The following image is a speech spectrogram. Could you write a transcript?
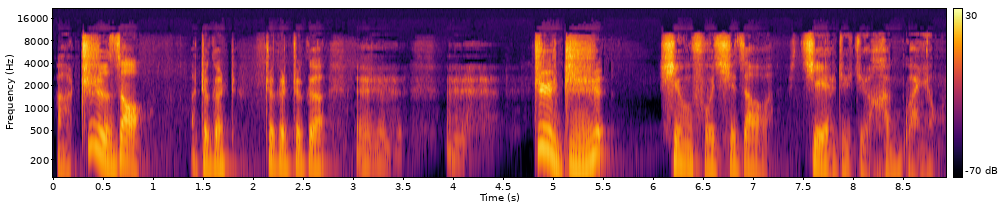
啊，制造啊这个这个这个呃呃制止心浮气躁啊，戒律就很管用了。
